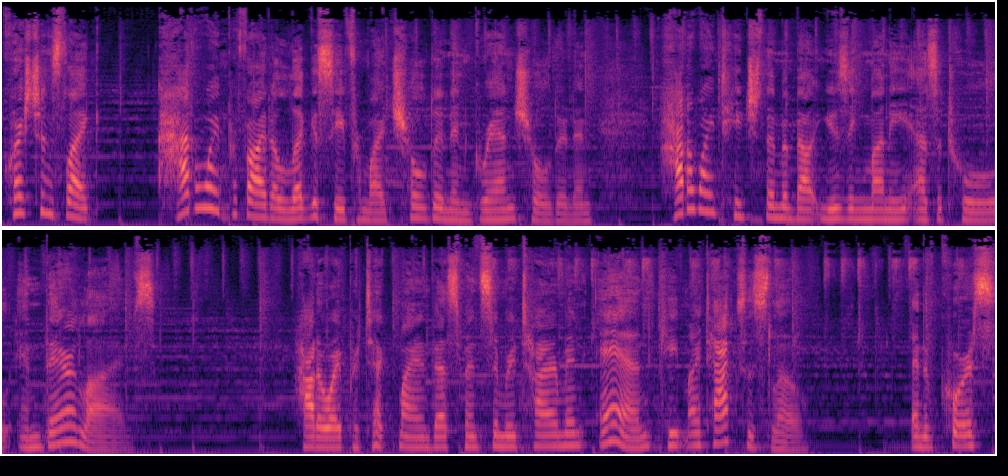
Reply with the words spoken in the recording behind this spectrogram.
Questions like How do I provide a legacy for my children and grandchildren? And how do I teach them about using money as a tool in their lives? How do I protect my investments in retirement and keep my taxes low? And of course,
